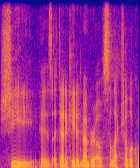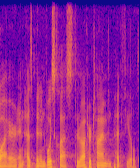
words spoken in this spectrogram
She is a dedicated member of Select Treble Choir and has been in voice class throughout her time in Penfield.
